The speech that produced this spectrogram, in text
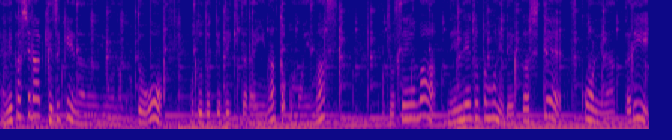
何かしら気づきになるようなこことをお届けできたらいいなと思います。女性は年齢とともに劣化して不幸になったり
